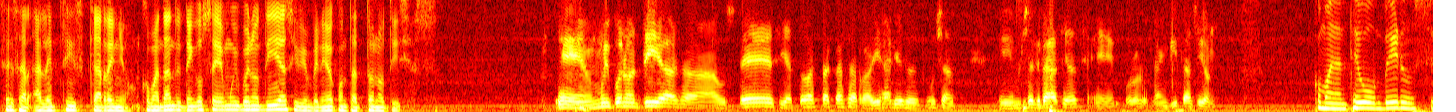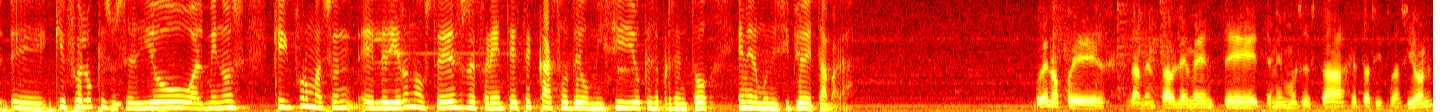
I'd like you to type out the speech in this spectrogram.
César Alexis Carreño. Comandante, tengo usted muy buenos días y bienvenido a Contacto Noticias. Eh, muy buenos días a ustedes y a toda esta casa radial y muchas, eh, muchas gracias eh, por la invitación. Comandante de Bomberos, ¿qué fue lo que sucedió o al menos qué información le dieron a ustedes referente a este caso de homicidio que se presentó en el municipio de Támara? Bueno, pues lamentablemente tenemos esta, esta situación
